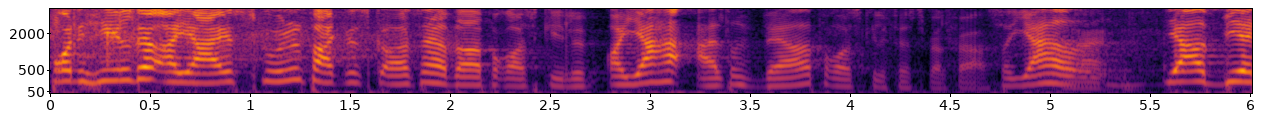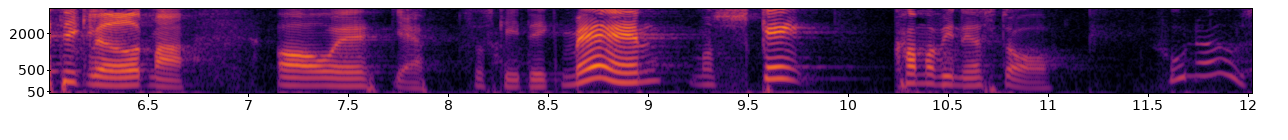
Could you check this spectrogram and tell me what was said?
Brunhilde og jeg skulle faktisk også have været på Roskilde. Og jeg har aldrig været på Roskilde Festival før, så jeg havde, jeg havde virkelig glædet mig. Og øh, ja, så skete det ikke. Men måske kommer vi næste år. Who knows?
